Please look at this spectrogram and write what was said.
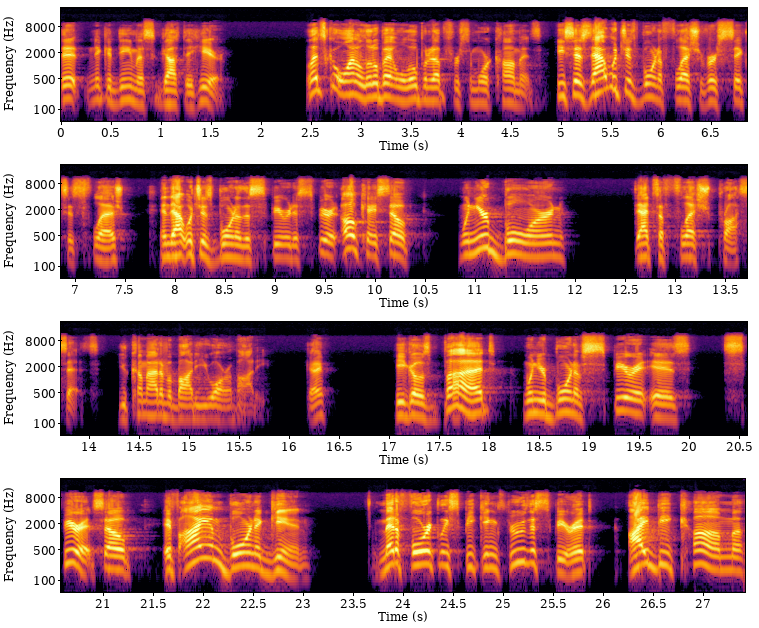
that Nicodemus got to hear. Let's go on a little bit and we'll open it up for some more comments. He says, That which is born of flesh, verse 6 is flesh, and that which is born of the spirit is spirit. Okay, so when you're born, that's a flesh process. You come out of a body, you are a body. Okay? He goes, but when you're born of spirit is spirit. So if I am born again, metaphorically speaking, through the spirit, I become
